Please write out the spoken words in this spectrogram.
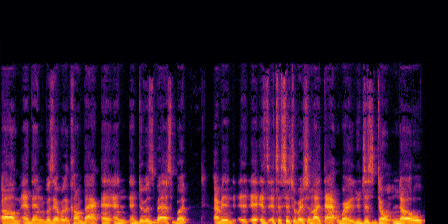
um, and then was able to come back and, and, and do his best. But I mean, it, it's it's a situation like that where you just don't know,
